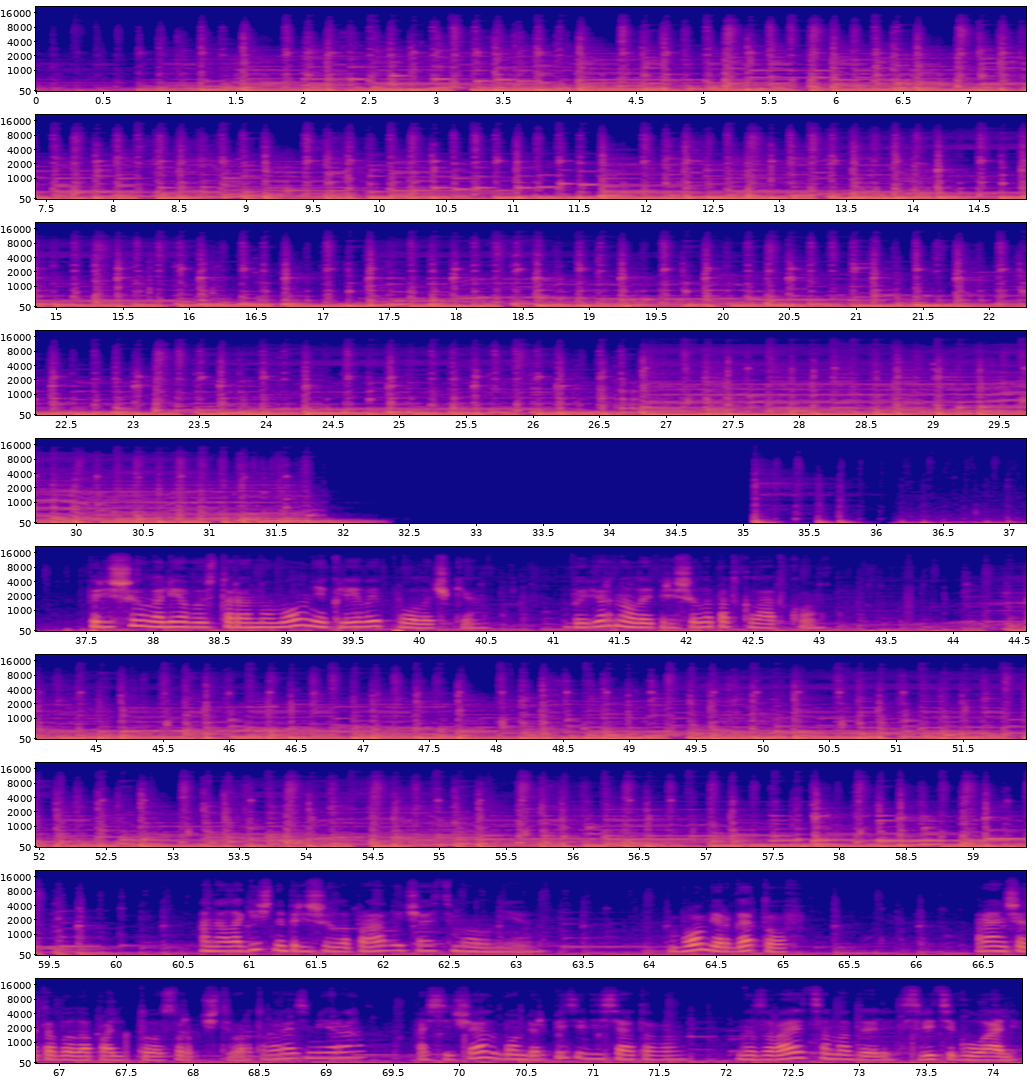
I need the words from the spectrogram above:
Пришила левую сторону молнии к левой полочке. Вывернула и пришила подкладку. Аналогично пришила правую часть молнии. Бомбер готов. Раньше это было пальто 44 размера, а сейчас бомбер 50. -го. Называется модель Светигуаль.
